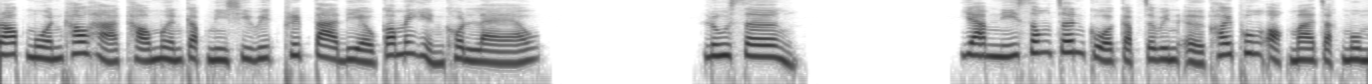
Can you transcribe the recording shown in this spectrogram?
รอบๆม้วนเข้าหาเขาเหมือนกับมีชีวิตพริบตาเดียวก็ไม่เห็นคนแล้วลู่เซิ่งยามนี้ซ่งเจิ้นกัวกับจวินเอ๋อค่อยพุ่งออกมาจากมุม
